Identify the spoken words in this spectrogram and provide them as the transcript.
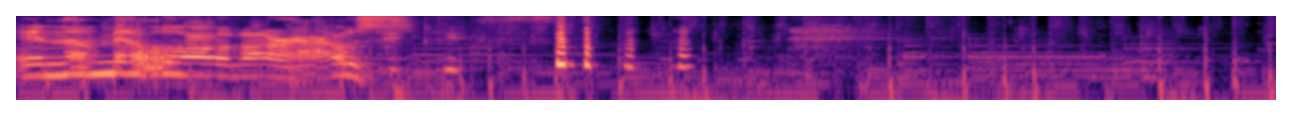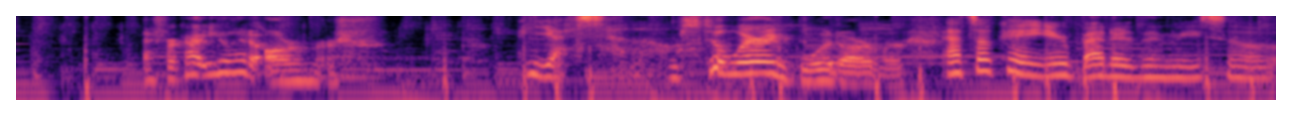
In the middle of our house. I forgot you had armor. yes, hello. I'm still wearing wood armor. That's okay. You're better than me, so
